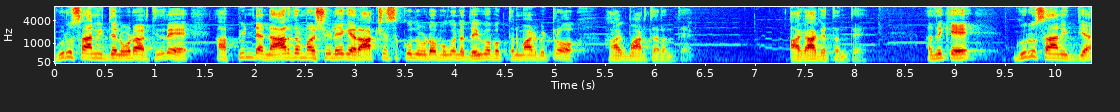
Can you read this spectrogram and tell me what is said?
ಗುರು ಸಾನ್ನಿಧ್ಯ ಓಡಾಡ್ತಿದ್ರೆ ಆ ಪಿಂಡ ನಾರದ ಮಹರ್ಷಿಗಳು ಹೇಗೆ ರಾಕ್ಷಸ ಕೂಲು ಉಡೋ ಮಗುನ ದೈವ ಭಕ್ತನ ಮಾಡಿಬಿಟ್ರೋ ಹಾಗೆ ಮಾಡ್ತಾರಂತೆ. ಹಾಗಾಗತ್ತಂತೆ. ಅದಕ್ಕೆ ಗುರು ಸಾನ್ನಿಧ್ಯ,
